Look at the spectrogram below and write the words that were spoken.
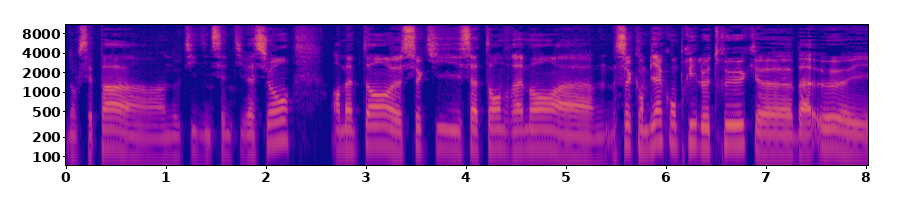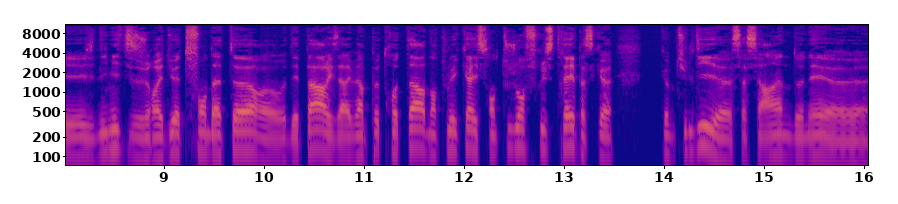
Donc c'est pas un outil d'incentivation. En même temps, euh, ceux qui s'attendent vraiment à ceux qui ont bien compris le truc, euh, bah eux, et, limite ils auraient dû être fondateurs au départ. Ils arrivent un peu trop tard. Dans tous les cas, ils sont toujours frustrés parce que, comme tu le dis, ça sert à rien de donner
